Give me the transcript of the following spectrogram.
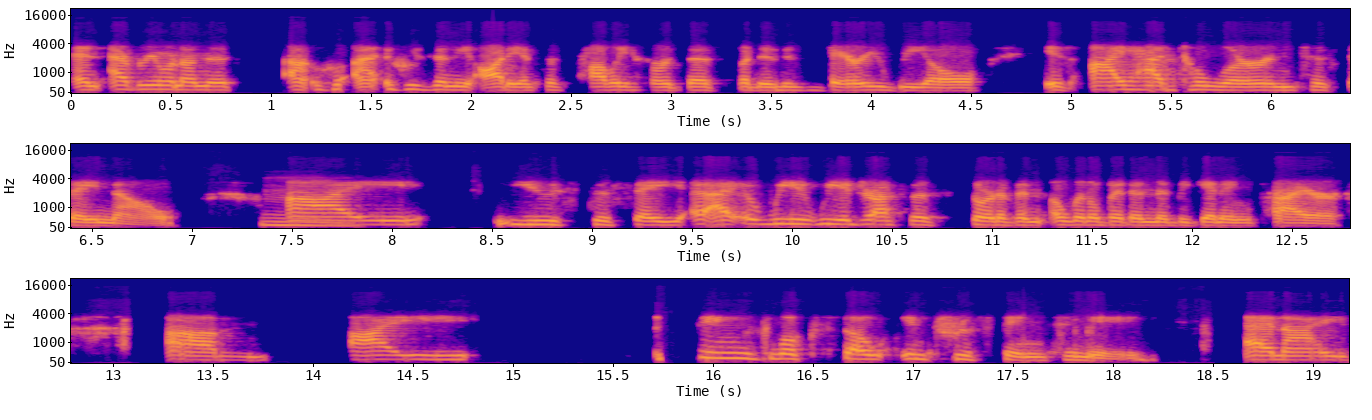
and everyone on this uh, who, uh, who's in the audience has probably heard this, but it is very real, is I had to learn to say no. Mm. I used to say, I, we, we addressed this sort of in, a little bit in the beginning prior. Um, I, things look so interesting to me and I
